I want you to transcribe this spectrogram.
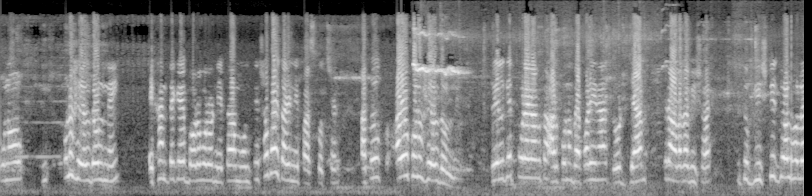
কোনো কোনো হেলদোল নেই। এখান থেকে বড় বড় নেতা, মন্ত্রী সবাই গাড়ি নিয়ে পাস করছেন। তাতেও আরও কোনো হেলদোল নেই। রেলগেট পড়ে গেল তো আর কোনো ব্যাপারই না, রোড জ্যাম, সেটা আলাদা বিষয়। কিন্তু বৃষ্টির জল হলে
